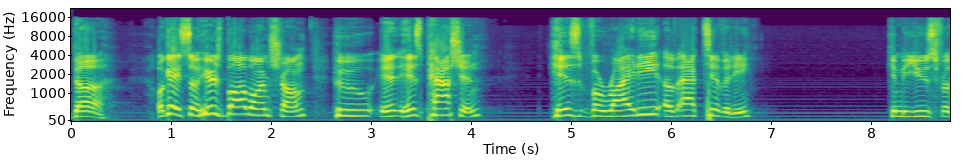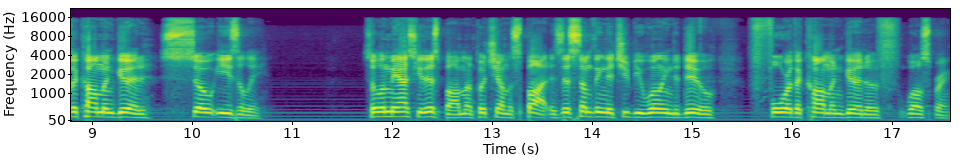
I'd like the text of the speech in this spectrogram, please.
Duh. Okay, so here's Bob Armstrong, who his passion, his variety of activity can be used for the common good so easily. So let me ask you this, Bob. I'm going to put you on the spot. Is this something that you'd be willing to do for the common good of Wellspring?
